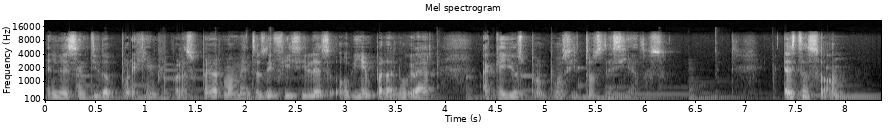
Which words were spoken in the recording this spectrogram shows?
en el sentido, por ejemplo, para superar momentos difíciles o bien para lograr aquellos propósitos deseados. Estas son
